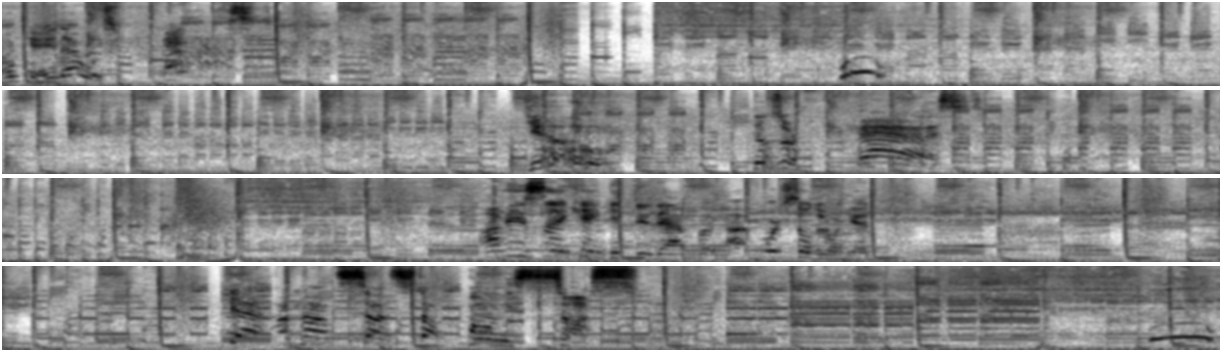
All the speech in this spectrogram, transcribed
Okay, that was. Yo, those are fast. Obviously, I can't get through that, but uh, we're still doing good. Yeah, I'm not sus. Stop calling me sus. Ooh,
